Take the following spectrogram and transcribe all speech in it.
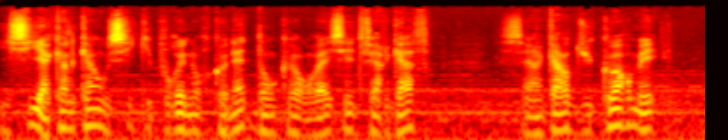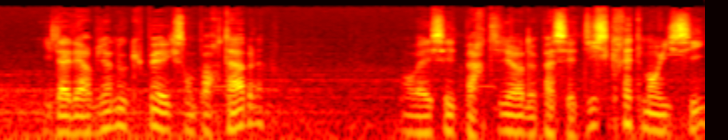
Ici, il y a quelqu'un aussi qui pourrait nous reconnaître, donc euh, on va essayer de faire gaffe. C'est un garde du corps, mais il a l'air bien occupé avec son portable. On va essayer de partir, de passer discrètement ici.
